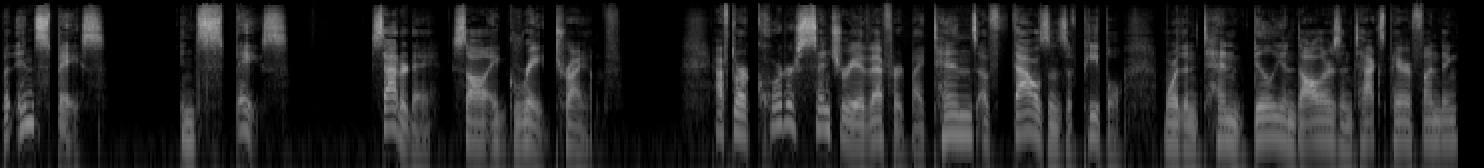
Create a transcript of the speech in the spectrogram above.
But in space, in space, Saturday saw a great triumph. After a quarter century of effort by tens of thousands of people, more than $10 billion in taxpayer funding,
